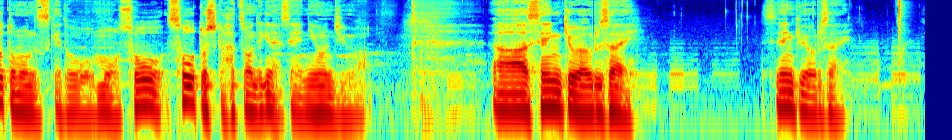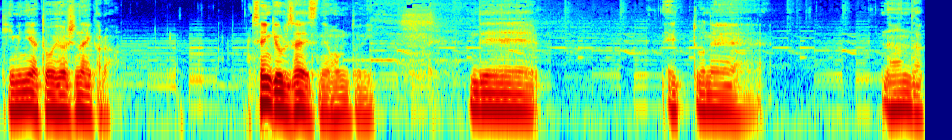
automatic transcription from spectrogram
うと思うんですけどもうそうそうとしか発音できないですね日本人は。ああ選挙がうるさい。選挙がうるさい。君には投票しないから。選挙うるさいですね本当に。でえっとねなんだっ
